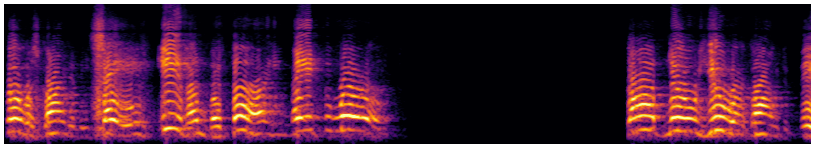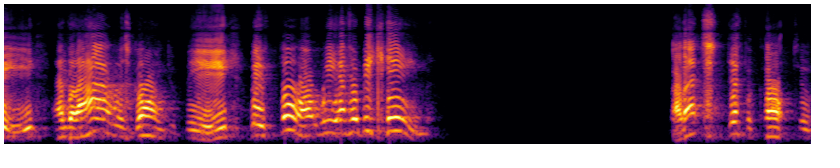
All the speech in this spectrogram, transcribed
who was going to be saved even before he made the world. God knew you were going to be and that I was going to be before we ever became. Now that's difficult to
